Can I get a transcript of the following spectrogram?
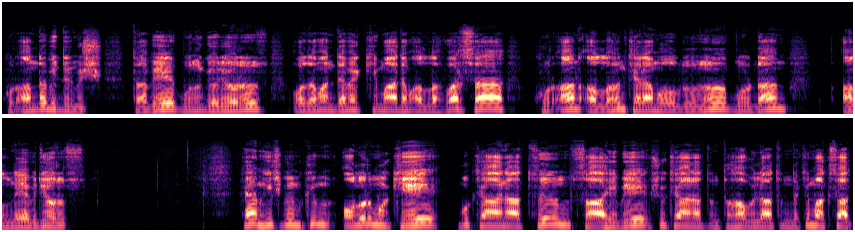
Kur'an'da bildirmiş. Tabi bunu görüyoruz. O zaman demek ki madem Allah varsa Kur'an Allah'ın kelamı olduğunu buradan anlayabiliyoruz. Hem hiç mümkün olur mu ki bu kainatın sahibi şu kainatın tahavvülatındaki maksat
